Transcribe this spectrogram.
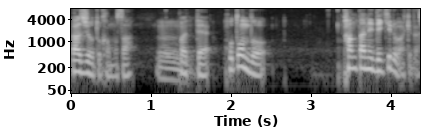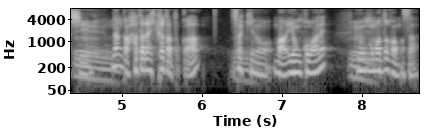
ラジオとかもさうん。こうやってほとんど簡単にできるわけだし、うん。なんか働き方とかさっきの、まあ、4コマね。うん。4コマとかもさ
